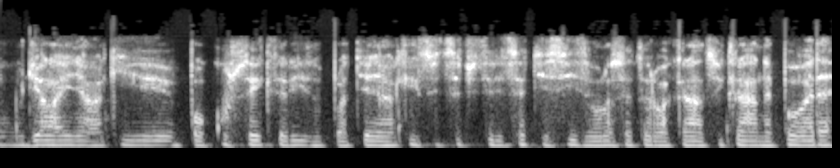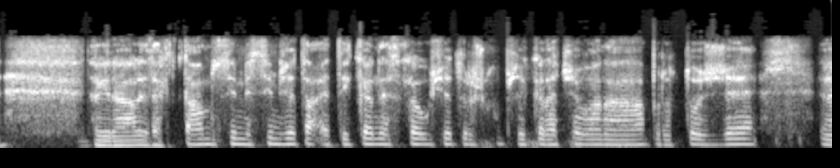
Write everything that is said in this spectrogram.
udělají nějaký pokusy, který zaplatí nějakých 30-40 tisíc, ono se to dvakrát, třikrát nepovede, tak dále. Tak tam si myslím, že ta etika dneska už je trošku překračovaná, protože uh,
